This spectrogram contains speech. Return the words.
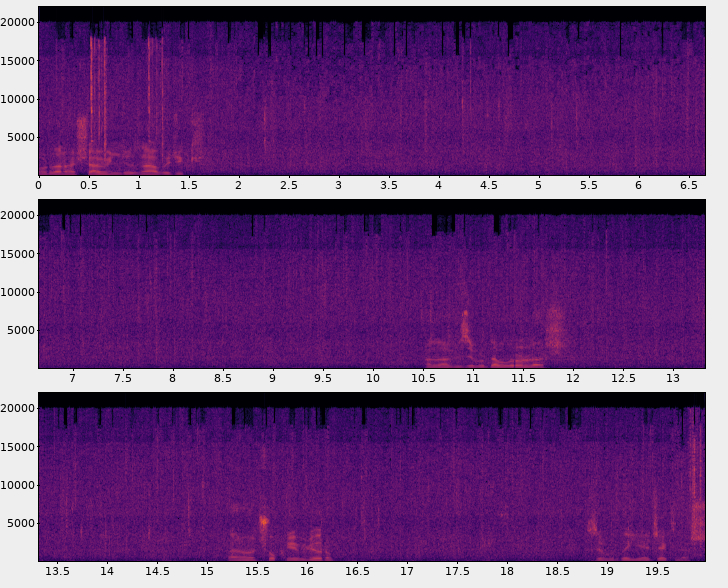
Oradan aşağı mı ineceğiz ne yapacak? Allah bizi burada vururlar. Ben onu çok iyi biliyorum. Bizi burada yiyecekler.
